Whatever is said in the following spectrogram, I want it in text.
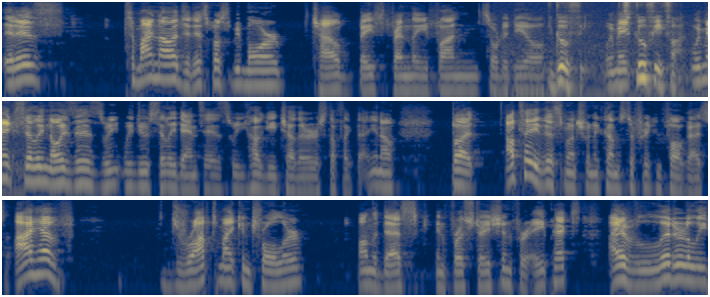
it is, to my knowledge, it is supposed to be more child-based, friendly, fun sort of deal. Goofy. We it's make goofy fun. we make silly noises, we we do silly dances, we hug each other, stuff like that, you know. But I'll tell you this much when it comes to freaking Fall Guys, I have dropped my controller on the desk in frustration for Apex. I have literally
